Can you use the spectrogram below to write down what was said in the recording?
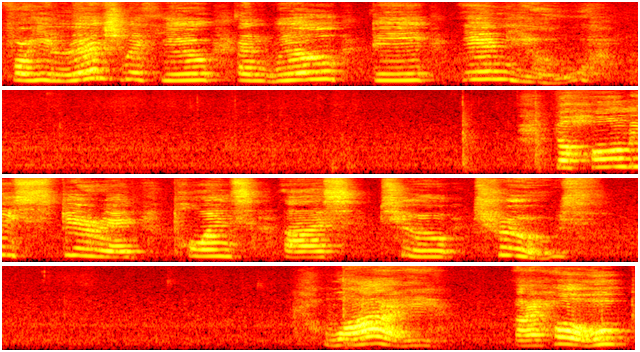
for he lives with you and will be in you. The Holy Spirit points us to truth. Why? I hope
